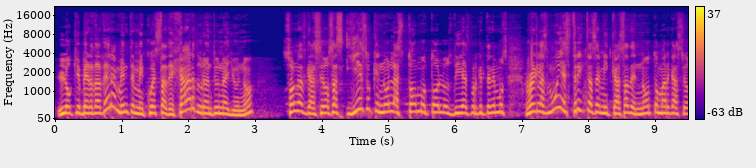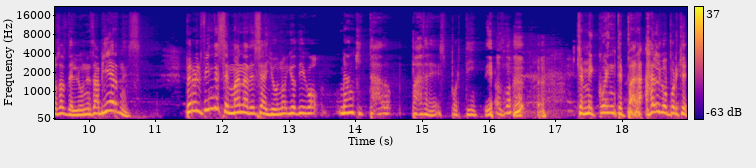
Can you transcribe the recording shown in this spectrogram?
lo que verdaderamente me cuesta dejar durante un ayuno son las gaseosas y eso que no las tomo todos los días porque tenemos reglas muy estrictas en mi casa de no tomar gaseosas de lunes a viernes. Pero el fin de semana de ese ayuno yo digo, me han quitado Padre, es por ti, Dios, que me cuente para algo, porque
